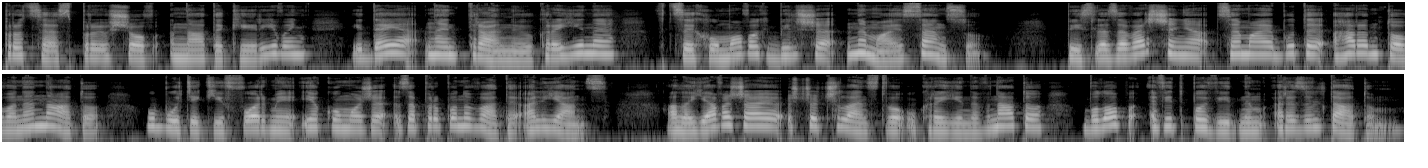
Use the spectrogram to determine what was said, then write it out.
процес пройшов на такий рівень, ідея нейтральної України в цих умовах більше не має сенсу. Після завершення це має бути гарантоване НАТО у будь-якій формі, яку може запропонувати альянс. Але я вважаю, що членство України в НАТО було б відповідним результатом.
